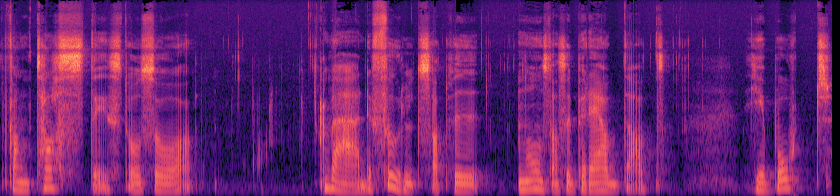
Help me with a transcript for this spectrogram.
fantastiskt och så värdefullt så att vi någonstans är beredda att ge bort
